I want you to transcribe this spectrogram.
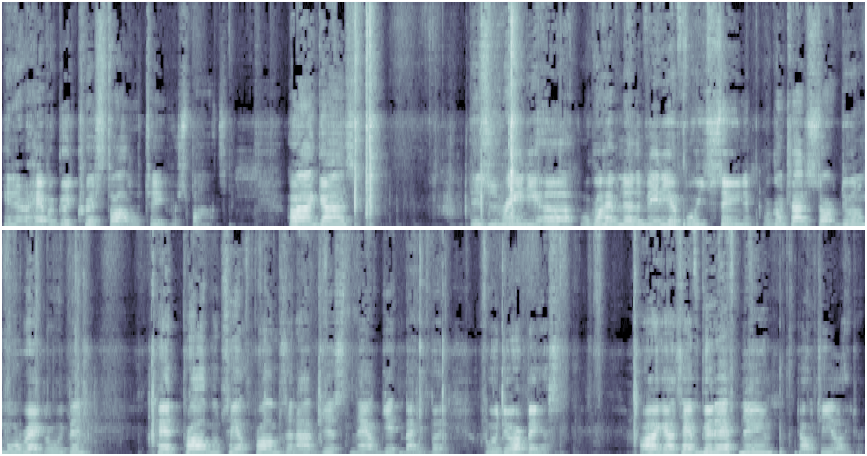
And it'll have a good crisp throttle too, response. All right, guys. This is Randy. Uh, we're gonna have another video for you soon. We're gonna try to start doing them more regular. We've been had problems, health problems, and I'm just now getting back, but we'll do our best. All right, guys. Have a good afternoon. Talk to you later.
